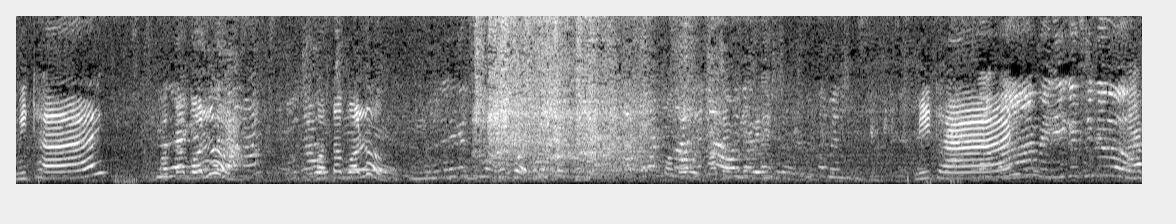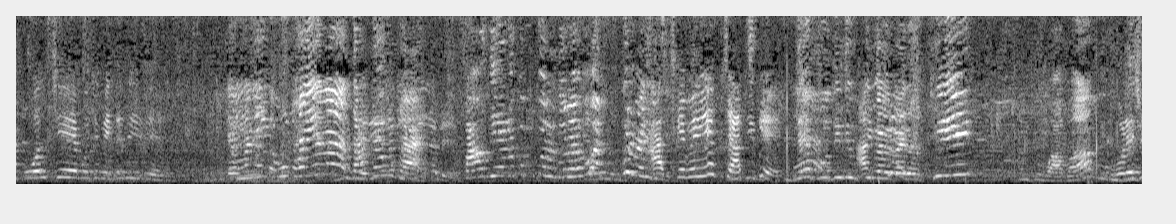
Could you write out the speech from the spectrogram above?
মিঠাই। কথা বলো। কথা বলো। মিঠাই? হ্যাঁ বলছে বলছে বেঁধে দিয়েছে। মানে আজকে বেরিয়েছে আজকে? হ্যাঁ প্রতিদিন বেরো ঠিক? বাবা বলেছ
